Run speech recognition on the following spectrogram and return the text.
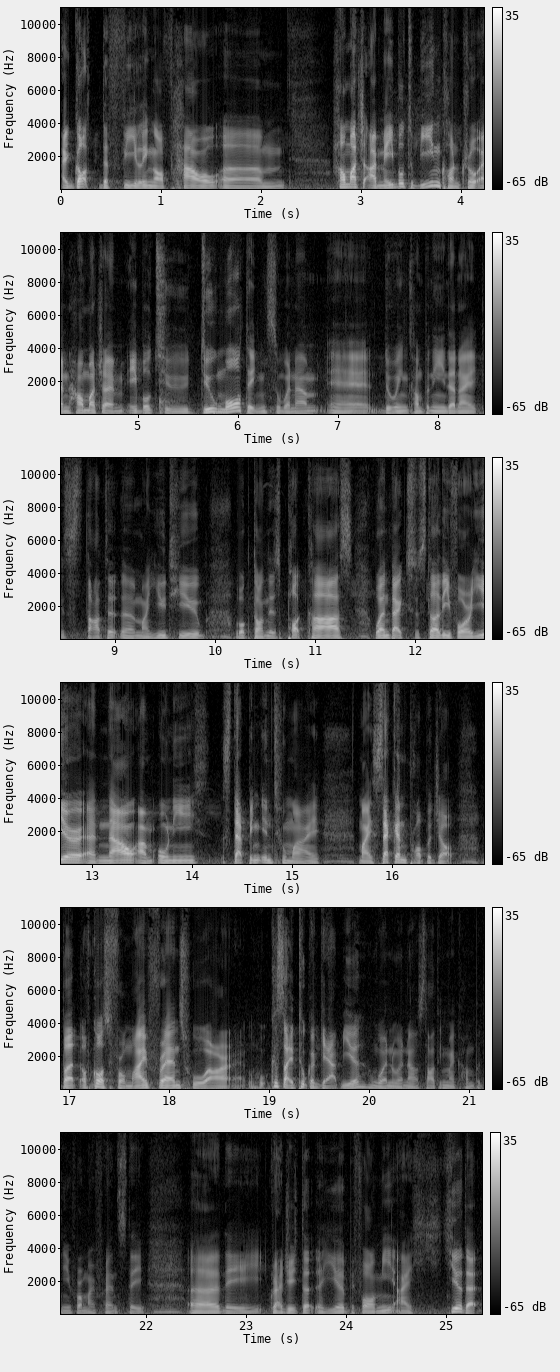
I got the feeling of how um, how much I'm able to be in control and how much I'm able to do more things when I'm uh, doing company. Then I started uh, my YouTube, worked on this podcast, went back to study for a year, and now I'm only stepping into my my second proper job. But of course, from my friends who are, because I took a gap year when, when I was starting my company. From my friends, they uh, they graduated a year before me. I hear that,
